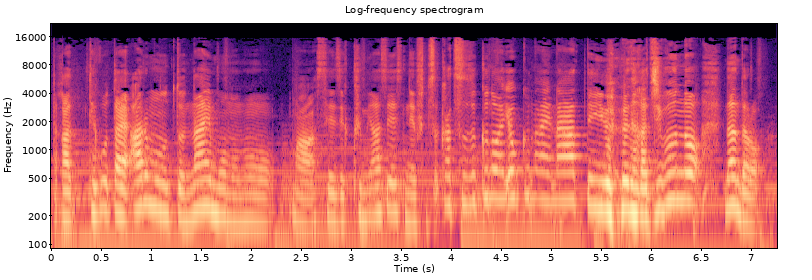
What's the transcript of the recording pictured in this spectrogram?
だから手応えあるものとないものの、まあ、せいぜい組み合わせですね。2日続くのは良くないなっていう、なんか自分の、なんだろう、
